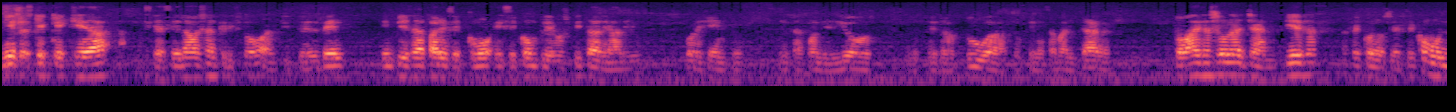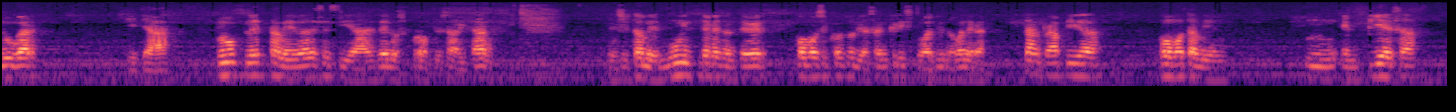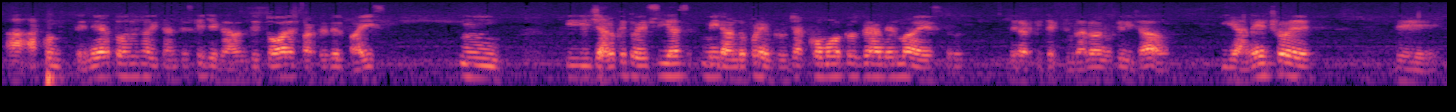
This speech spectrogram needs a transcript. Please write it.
Mientras que, que queda hacia ese lado de San Cristóbal, si ustedes ven, empieza a aparecer como ese complejo hospitalario, por ejemplo, en San Juan de Dios, en la Ortúa, en las Samaritanas. Toda esa zona ya empieza a reconocerse como un lugar que ya suple también las necesidades de los propios habitantes. Eso es también muy interesante ver cómo se consolida San Cristóbal de una manera tan rápida, como también mm, empieza a, contener todos los habitantes que llegaban de todas las partes del país. Mm, y ya lo que tú decías, mirando por ejemplo ya cómo otros grandes maestros de la arquitectura lo han utilizado y han hecho de, de,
